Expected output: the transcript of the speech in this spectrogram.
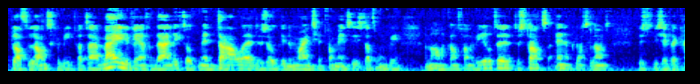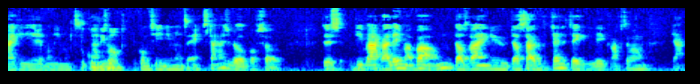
plattelandsgebied, wat daar mijlenver vandaan ligt, ook mentaal. Hè, dus ook in de mindset van mensen is dat ongeveer aan de andere kant van de wereld, de, de stad en het platteland. Dus die zeggen, we krijgen hier helemaal niemand. Er komt naartoe. niemand. Er komt hier niemand echt stage lopen of zo. Dus die waren alleen maar bang dat wij nu dat zouden vertellen tegen de leerkrachten. Van, ja,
